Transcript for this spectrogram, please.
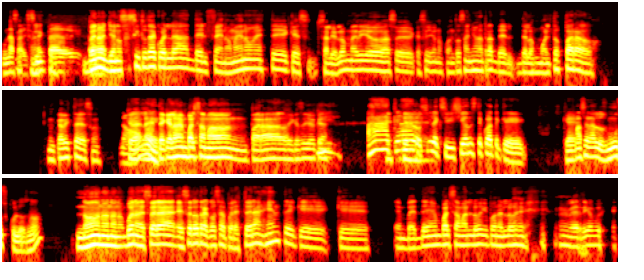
una salsita? güey? Bueno, yo no sé si tú te acuerdas del fenómeno este que salió en los medios hace, qué sé yo, unos cuantos años atrás, del- de, los muertos parados. ¿Nunca viste eso? no, que la, güey. gente que los embalsamaban parados y qué sé yo qué. Ah, claro, sí, Este- la exhibición de este cuate que, que además eran los músculos, ¿no? No, no, no, no. Bueno, eso era, eso era otra cosa, pero esto era gente que, que en vez de embalsamarlos y ponerlos en... Me río porque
